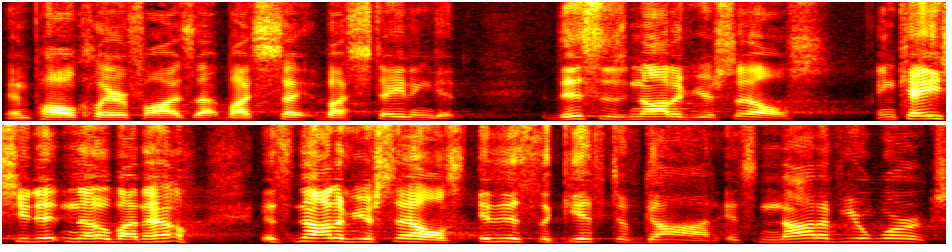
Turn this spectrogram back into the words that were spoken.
And Paul clarifies that by, say, by stating it. This is not of yourselves. In case you didn't know by now, it's not of yourselves. It is the gift of God. It's not of your works,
